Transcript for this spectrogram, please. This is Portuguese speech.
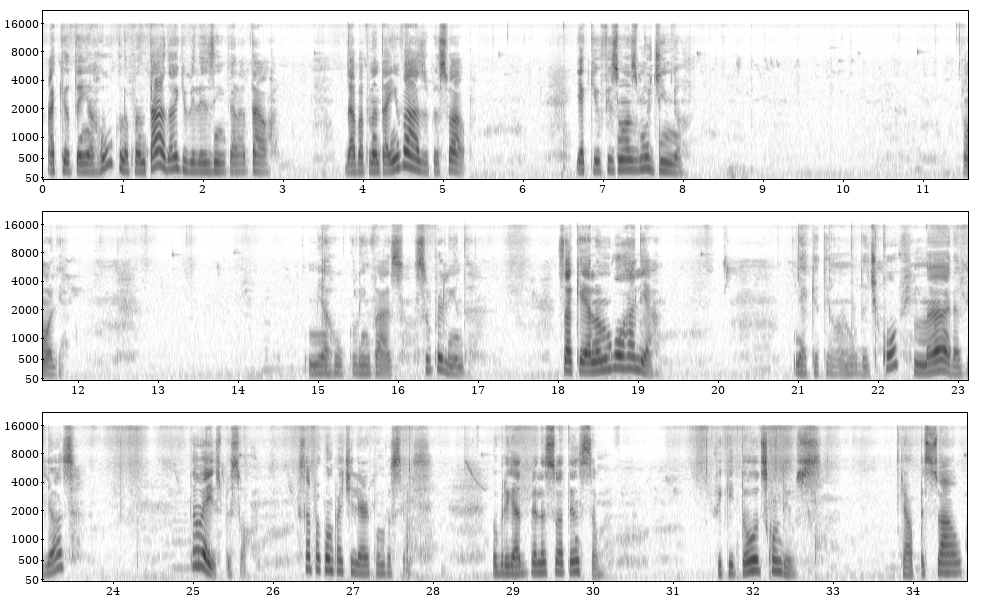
Aqui eu tenho a rúcula plantada, olha que belezinha que ela tá, ó. Dá pra plantar em vaso, pessoal. E aqui eu fiz umas mudinhas, ó. Olha. Minha rúcula em vaso. Super linda. Só que ela eu não vou ralhar. E aqui eu tenho uma muda de couve maravilhosa. Então é isso, pessoal. Só para compartilhar com vocês. Obrigado pela sua atenção. Fiquem todos com Deus. Tchau, pessoal.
